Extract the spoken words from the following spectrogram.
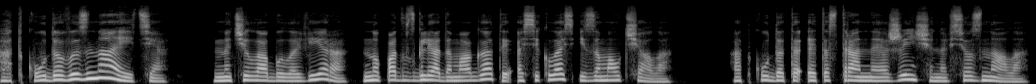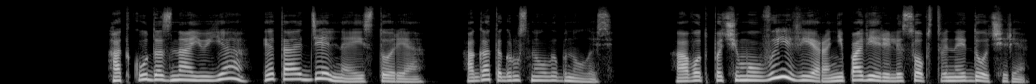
«Откуда вы знаете?» Начала была Вера, но под взглядом Агаты осеклась и замолчала. Откуда-то эта странная женщина все знала. «Откуда знаю я, это отдельная история», — Агата грустно улыбнулась. А вот почему вы, Вера, не поверили собственной дочери?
